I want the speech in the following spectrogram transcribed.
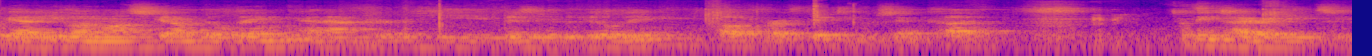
we had Elon Musk in our building, and after he visited the building, called for a fifty percent cut of the entire agency.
